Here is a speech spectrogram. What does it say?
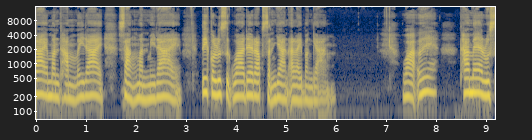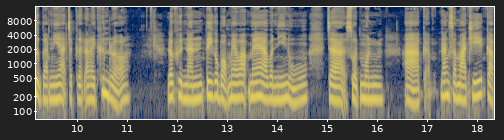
ได้ มันทำไม่ได้ สั่งมันไม่ได้ ตี้ก็รู้สึกว่าได้รับสัญญาณอะไรบางอย่าง ว่า เอ้ยถ้าแม่รู้สึกแบบนี้จะเกิดอะไรขึ้นเหรอ แล้วคืนนั้นตี้ก็บอกแม่ว่า แม่วันนี้หนูจะสวดมนต์ อ่ากับนั่งสมาธิกับ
